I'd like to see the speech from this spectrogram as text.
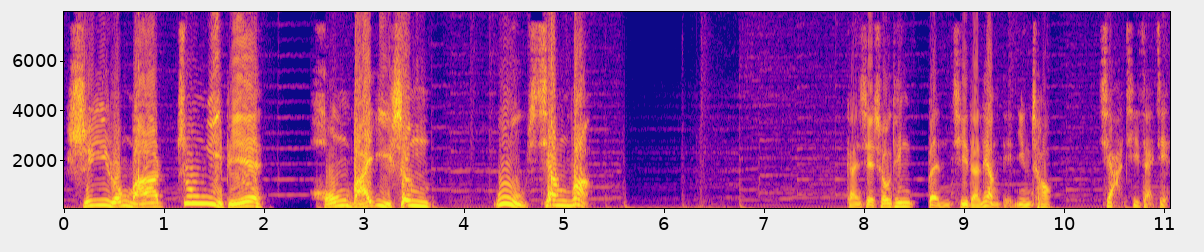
十一戎马终一别，红白一生勿相忘。感谢收听本期的亮点英超，下期再见。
